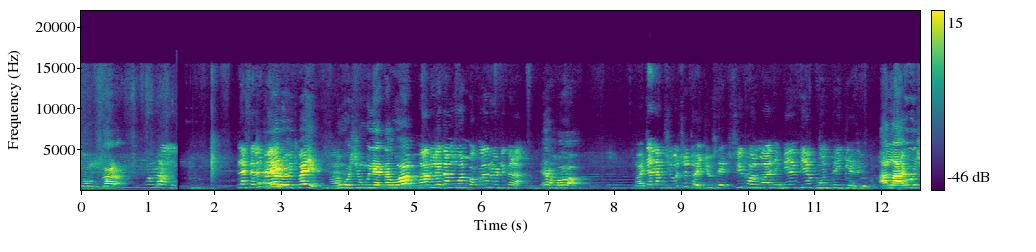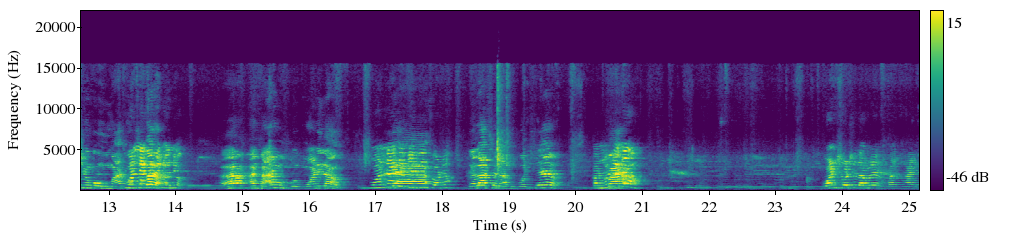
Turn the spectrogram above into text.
ઓ મુંગાડો લે ચાલે અલ્યા રોહિતભાઈ હું. ઓછું લેતા હો. માર લેતા હું પકડી રોટી કરા એ હો. અચાનક શું શું થઈ ગયું છે? શી ખબર મારે બે બે ફોન થઈ ગયા છે. આ લાવ્યો છે હું માથું ફોન ઊંચું લેતા કરો? જો. હા આ ભાર હું પાણી લાવું. ફોન લેતા કે છોટો ગલાસે લાવવું પડશે. કન્વર્ટ કરો. ફોન છોડશે તમને વાત થાય.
